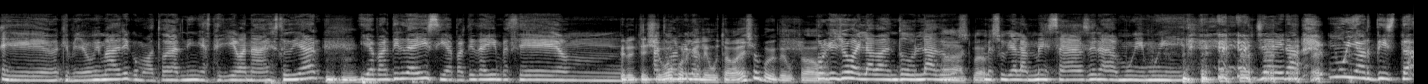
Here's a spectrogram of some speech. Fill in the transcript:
eh, que me llevó mi madre, como a todas las niñas te llevan a estudiar, y a partir de ahí, sí, a partir de ahí empecé... Um, ¿Pero te llevó porque le gustaba eso o porque te gustaba Porque yo bailaba en todos lados, ah, me subía a las mesas, era muy, muy... ya era muy artista.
